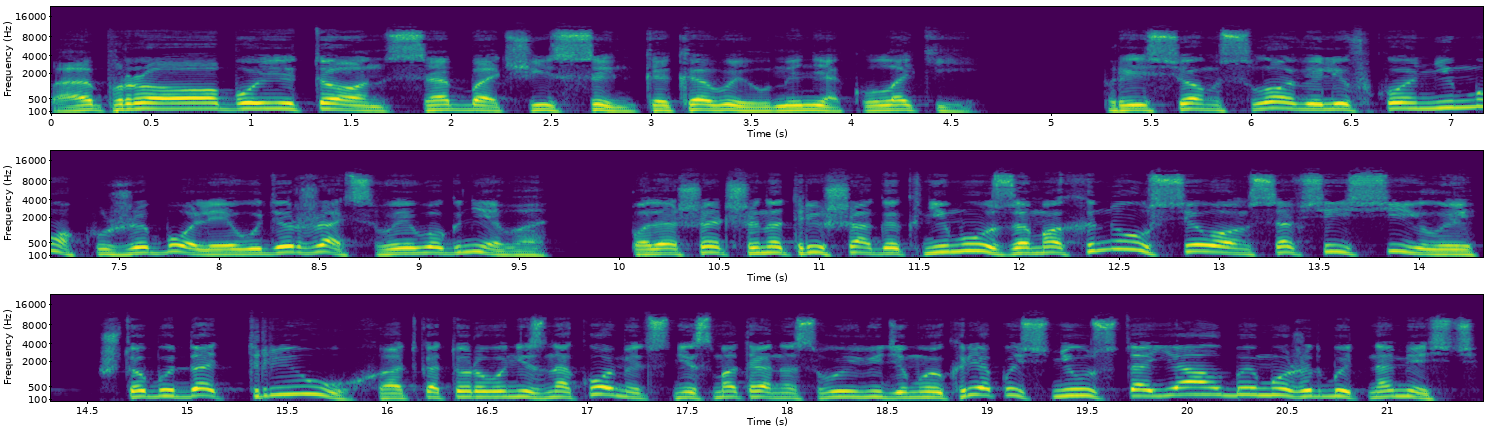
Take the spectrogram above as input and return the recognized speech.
Попробует он, собачий сын, каковы у меня кулаки. При всем слове Левко не мог уже более удержать своего гнева. Подошедший на три шага к нему, замахнулся он со всей силы, чтобы дать триуха, от которого незнакомец, несмотря на свою видимую крепость, не устоял бы, может быть, на месте.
